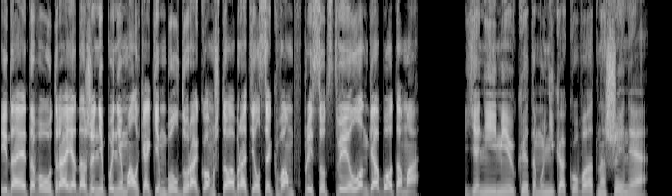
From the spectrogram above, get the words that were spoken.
и до этого утра я даже не понимал, каким был дураком, что обратился к вам в присутствии Лонгаботома. Я не имею к этому никакого отношения,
